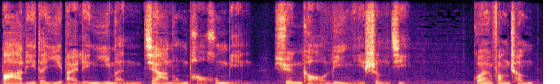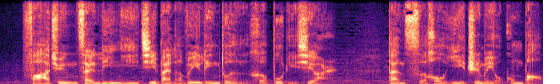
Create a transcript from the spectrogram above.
巴黎的一百零一门加农炮轰鸣。宣告利尼胜绩。官方称法军在利尼击败了威灵顿和布吕歇尔，但此后一直没有公报。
